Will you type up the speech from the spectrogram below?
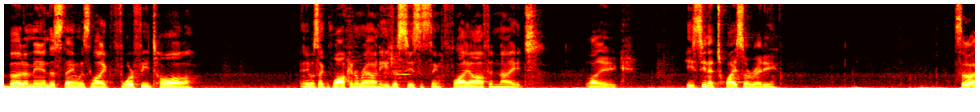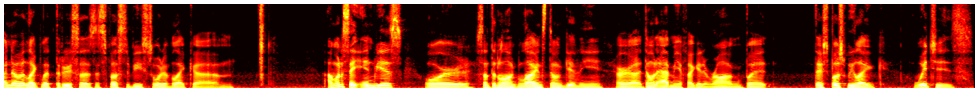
but I mean, this thing was like four feet tall and he was like walking around. He just sees this thing fly off at night. Like he's seen it twice already. So I know it like Lechuzas is supposed to be sort of like um, I want to say envious or something along the lines. Don't get me or uh, don't at me if I get it wrong, but they're supposed to be like witches.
